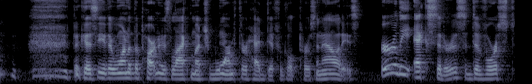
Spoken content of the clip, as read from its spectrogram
because either one of the partners lacked much warmth or had difficult personalities. Early Exiters divorced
